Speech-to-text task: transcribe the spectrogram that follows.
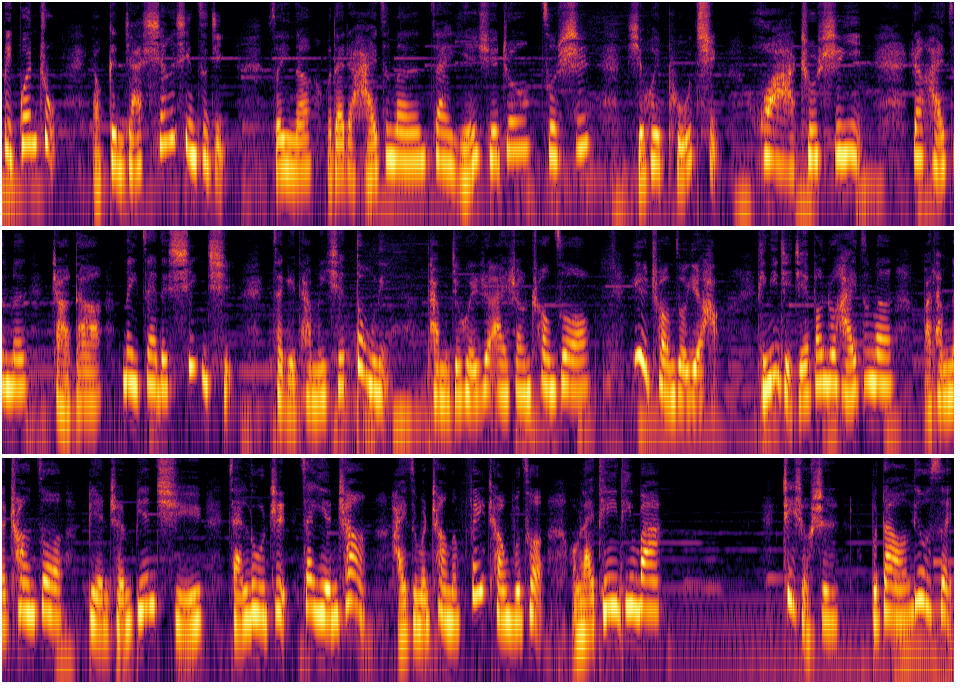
被关注，要更加相信自己。所以呢，我带着孩子们在研学中作诗，学会谱曲，画出诗意，让孩子们找到内在的兴趣，再给他们一些动力，他们就会热爱上创作哦。越创作越好。婷婷姐姐帮助孩子们把他们的创作变成编曲，再录制，再演唱，孩子们唱的非常不错。我们来听一听吧。这首是不到六岁，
